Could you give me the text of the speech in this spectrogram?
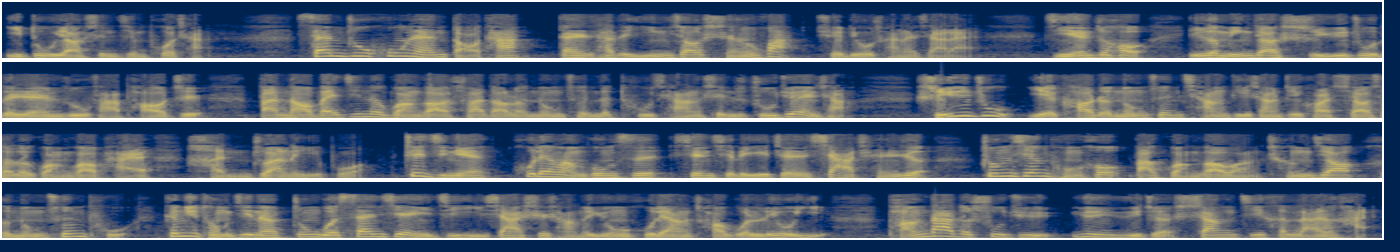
一度要申请破产。三株轰然倒塌，但是它的营销神话却流传了下来。几年之后，一个名叫史玉柱的人如法炮制，把脑白金的广告刷到了农村的土墙甚至猪圈上。史玉柱也靠着农村墙体上这块小小的广告牌狠赚了一波。这几年，互联网公司掀起了一阵下沉热，争先恐后把广告往城郊和农村铺。根据统计呢，中国三线以及以下市场的用户量超过了六亿，庞大的数据孕育着商机和蓝海。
